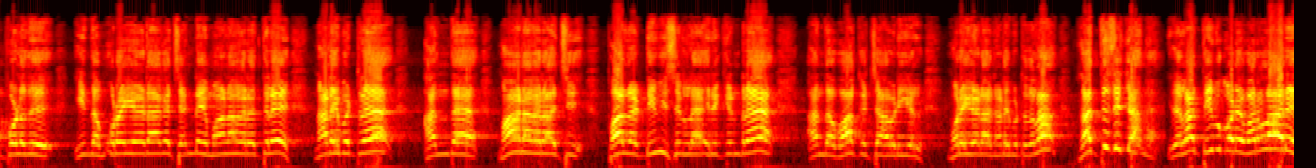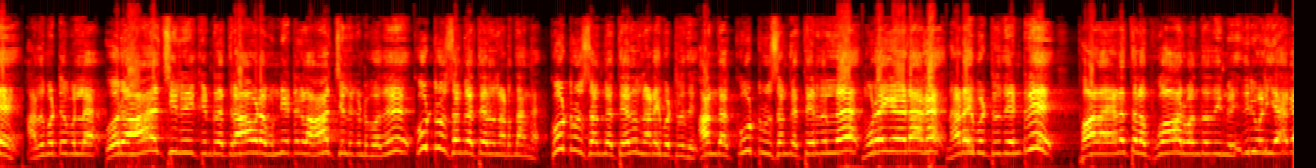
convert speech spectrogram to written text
அப்பொழுது இந்த முறையீடாக சென்னை மாநகரத்தில் நடைபெற்ற அந்த மாநகராட்சி பல டிவிஷனில் இருக்கின்ற அந்த வாக்குச்சாவடிகள் முறைகேடா நடைபெற்றதெல்லாம் ரத்து செஞ்சாங்க. இதெல்லாம் திமுக வரலாறு. அது மட்டும் இல்ல ஒரு ஆட்சியில் இருக்கின்ற திராவிட முன்னேற்றங்கள் ஆட்சியில் இருக்கின்ற போது கூட்டுறவு சங்க தேர்தல் நடந்தாங்க. கூட்டுறவு சங்க தேர்தல் நடைபெற்றது. அந்த கூட்டுறவு சங்க தேர்தலில் முறைகேடாக நடைபெற்றது என்று பல இடத்துல புகார் வந்ததின் எதிர்வழியாக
